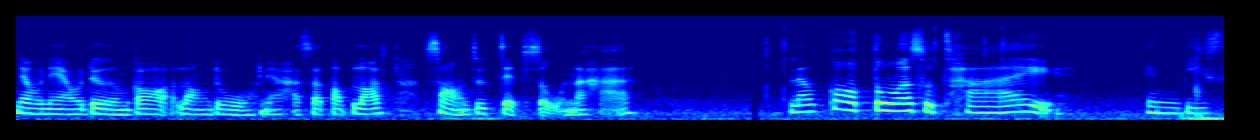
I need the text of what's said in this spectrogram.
แนวแนวเดิมก็ลองดูเนี่ยค่ะ stop loss 2.70 นะคะ แล้วก็ตัวสุดท้าย NBC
